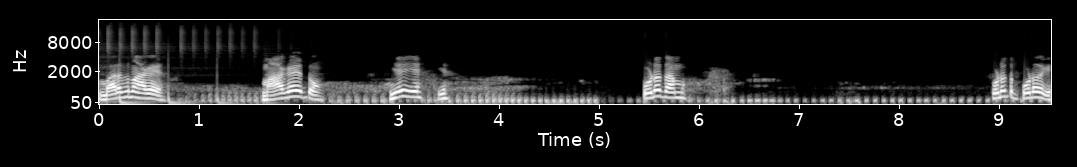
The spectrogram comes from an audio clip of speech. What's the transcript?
बरंच माग आहे. माग आहे तो. ये ये ये. पुढं थांब. पुढं पुढं घे.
